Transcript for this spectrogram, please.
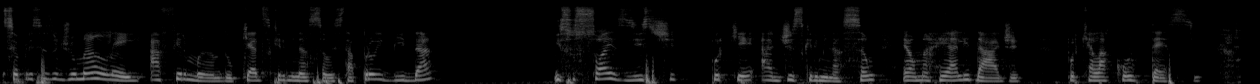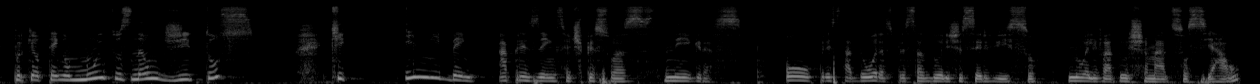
se eu preciso de uma lei afirmando que a discriminação está proibida, isso só existe porque a discriminação é uma realidade. porque ela acontece. Porque eu tenho muitos não ditos que inibem a presença de pessoas negras ou prestadoras, prestadores de serviço no elevador chamado social.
